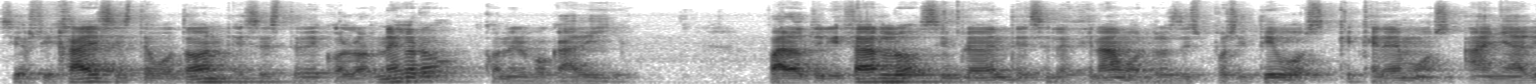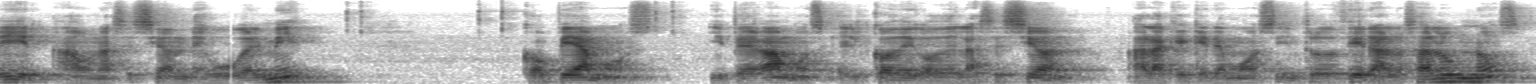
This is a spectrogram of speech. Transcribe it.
Si os fijáis, este botón es este de color negro con el bocadillo. Para utilizarlo, simplemente seleccionamos los dispositivos que queremos añadir a una sesión de Google Meet, copiamos y pegamos el código de la sesión a la que queremos introducir a los alumnos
